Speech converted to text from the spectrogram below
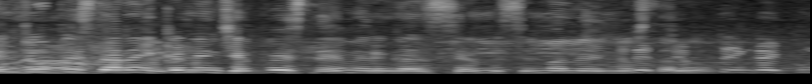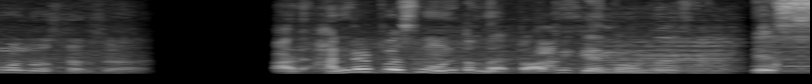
ఏం చూపిస్తారని ఇక్కడ నేను చెప్పేస్తే మీరు ఇంకా సినిమా సినిమాలో ఏం చూస్తారు చెప్తే ఇంకా ఎక్కువ మంది వస్తారు సార్. అది హండ్రెడ్ పర్సెంట్ ఉంటుంది ఆ టాపిక్ అయితే ఉంటుంది. ఎస్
